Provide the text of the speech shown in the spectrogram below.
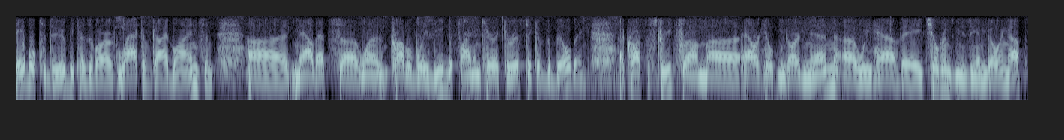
able to do because of our lack of guidelines, and uh, now that's uh, one probably the defining characteristic of the building. Across the street from uh, our Hilton Garden Inn, uh, we have a children's museum going up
